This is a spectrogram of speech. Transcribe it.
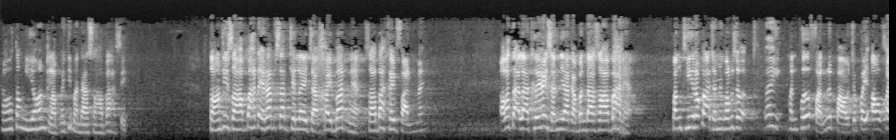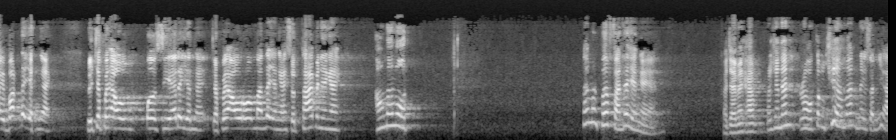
เราต้องย้อนกลับไปที่บรรดาสหบะสิ ตอนที่สหบะได้รับทรัพย์เฉลยจากใครบัตเนี่ยสหบะเคยฝันไหมอัลลอฮฺตะลาเคยให้สัญญากับบรรดาสหบะเนี่ย บางทีเราก็อาจจะมีความรู้สึกเฮ้ยมันเพ้อฝันหรือเปล่า จะไปเอาไครบัตได้ยังไง หรือจะไปเอาเปอร์เซียได้ยังไง จะไปเอาโรมันได้ยังไง สุดท้ายเป็นยังไง เอามาหมด แล้วมันเพ้อฝันได้ยังไงเข้าใจไหมครับ เพราะฉะนั้นเราต้องเชื่อมั่นในสัญญา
